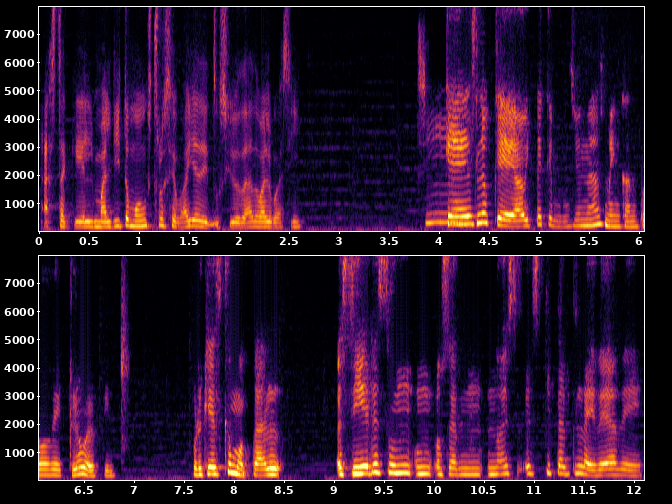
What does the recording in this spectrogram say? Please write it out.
hasta que el maldito monstruo se vaya de tu ciudad o algo así. ¿Qué es lo que ahorita que mencionas me encantó de Cloverfield? Porque es como tal, si eres un, o sea, no es, es quitarte la idea de,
